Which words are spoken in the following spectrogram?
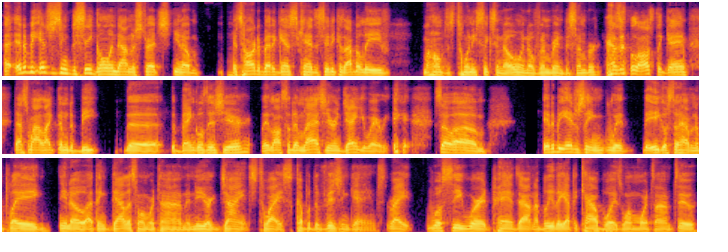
uh, it'll be interesting to see going down the stretch. You know, it's hard to bet against Kansas City because I believe Mahomes is 26 and 0 in November and December. Hasn't lost a game. That's why I like them to beat the the Bengals this year. They lost to them last year in January. so um it'll be interesting with the Eagles still having to play, you know, I think Dallas one more time, the New York Giants twice, a couple division games, right? We'll see where it pans out. And I believe they got the Cowboys one more time too.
